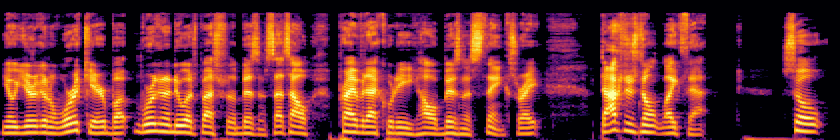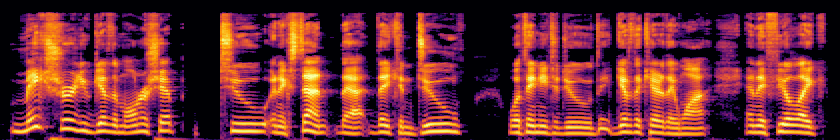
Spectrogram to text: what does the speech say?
You know, you're going to work here, but we're going to do what's best for the business. That's how private equity, how a business thinks, right? Doctors don't like that. So make sure you give them ownership to an extent that they can do what they need to do. They give the care they want, and they feel like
